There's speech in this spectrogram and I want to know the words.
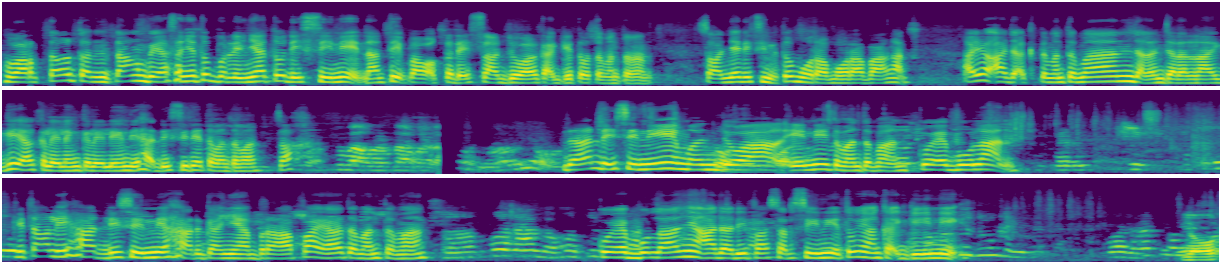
wortel kentang biasanya tuh belinya tuh di sini nanti bawa ke desa jual kayak gitu teman-teman soalnya di sini tuh murah-murah banget ayo ajak teman-teman jalan-jalan lagi ya keliling-keliling lihat di sini teman-teman so. dan di sini menjual ini teman-teman kue bulan kita lihat di sini harganya berapa ya teman-teman. Kue bulan yang ada di pasar sini itu yang kayak gini. 有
